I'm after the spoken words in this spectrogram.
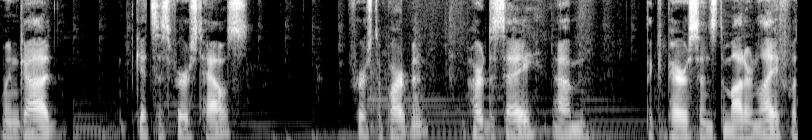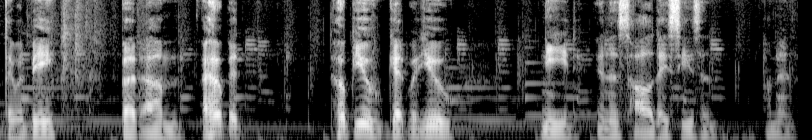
when God gets his first house, first apartment. Hard to say. Um, the comparisons to modern life, what they would be. But um, I hope it hope you get what you need in this holiday season. Amen.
